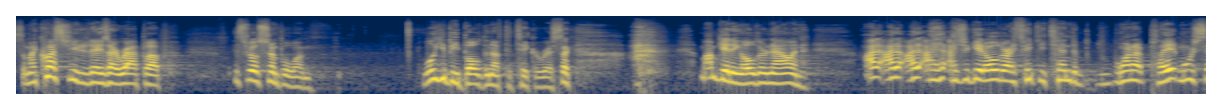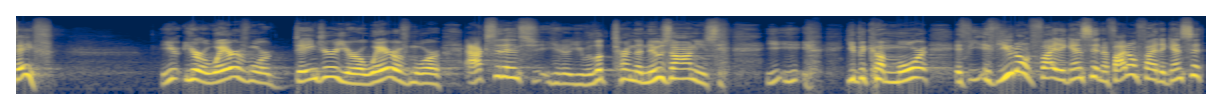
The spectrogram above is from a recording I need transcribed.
So my question to you today, as I wrap up, it's a real simple one. Will you be bold enough to take a risk? Like, I'm getting older now, and I, I, I, as you get older, I think you tend to want to play it more safe. You're aware of more danger. You're aware of more accidents. You, know, you look, turn the news on, and you see, you, you, become more, if, if you don't fight against it, and if I don't fight against it,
